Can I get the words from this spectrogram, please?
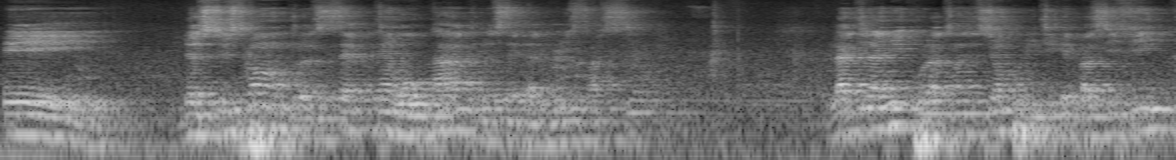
et de suspendre certains hauts cadres de cette administration, la dynamique pour la transition politique et pacifique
